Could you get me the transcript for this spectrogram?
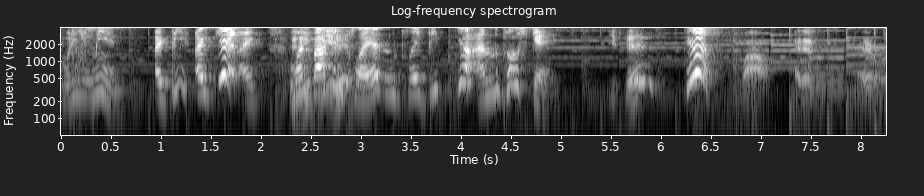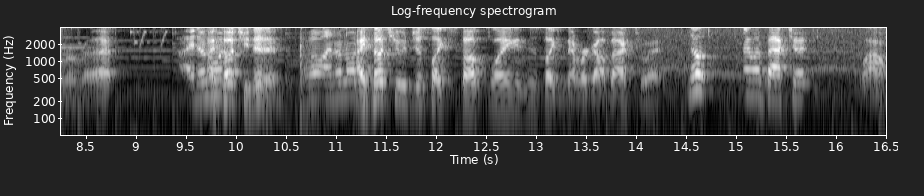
What do you mean? I beat. I did. I Did went back and it? play it and played beat. Yeah, and the post game. You did? Yes. Wow, I didn't, I didn't remember that. I don't know. I thought you didn't. Well, I don't know. What I thought you had just like stopped playing and just like never got back to it. Nope. I went back to it. Wow.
